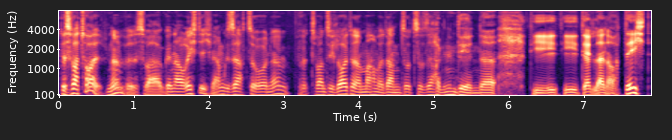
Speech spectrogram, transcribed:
das war toll. Ne? Das war genau richtig. Wir haben gesagt, so ne, 20 Leute, dann machen wir dann sozusagen den, äh, die, die Deadline auch dicht.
